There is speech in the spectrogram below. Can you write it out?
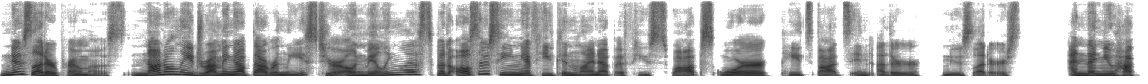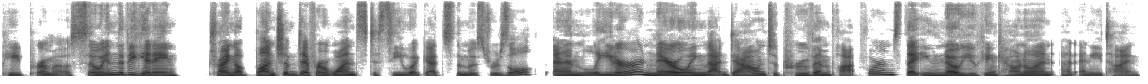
Newsletter promos, not only drumming up that release to your own mailing list, but also seeing if you can line up a few swaps or paid spots in other newsletters. And then you have paid promos. So in the beginning, trying a bunch of different ones to see what gets the most results, and later narrowing that down to proven platforms that you know you can count on at any time.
